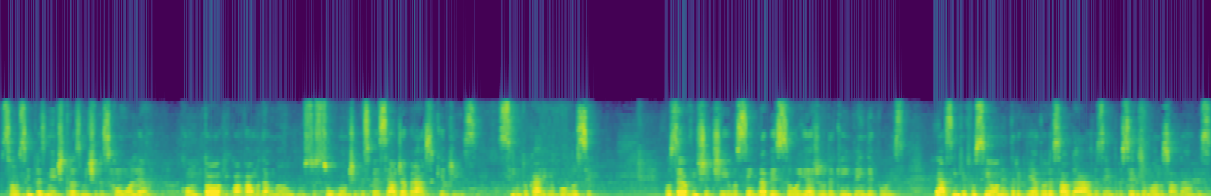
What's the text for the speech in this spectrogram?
são simplesmente transmitidas com o olhar, com um toque com a palma da mão, um sussurro, um tipo especial de abraço que diz: Sinto carinho por você. O self instintivo sempre abençoa e ajuda quem vem depois. É assim que funciona entre criaturas saudáveis, entre os seres humanos saudáveis.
